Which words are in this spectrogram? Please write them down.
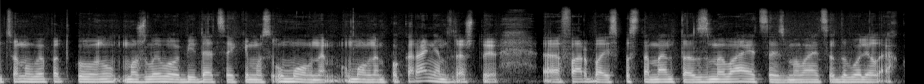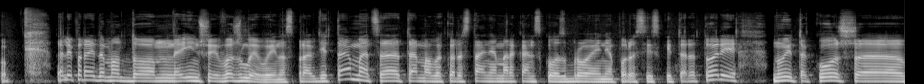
В цьому випадку, ну можливо, обійдеться якимось умовним умовним умовним покаранням. Зрештою, е, фарба із постамента змивається і змивається доволі легко. Далі перейдемо до іншої важливої насправді теми. Це тема використання американського озброєння по російській території. Ну і також е,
